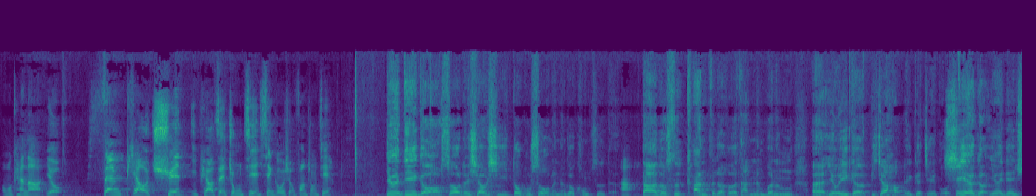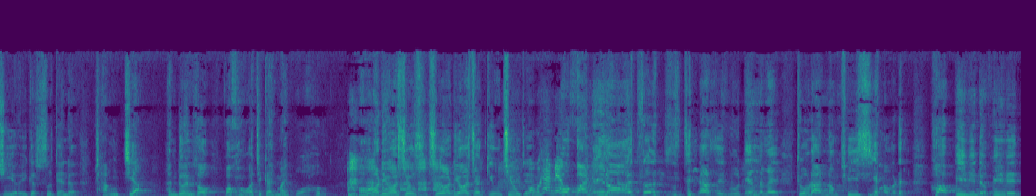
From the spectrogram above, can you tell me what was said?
我们看到有三票圈，一票在中间。宪哥为什么放中间？因为第一个，所有的消息都不是我们能够控制的啊，大家都是看这个和谈能不能呃有一个比较好的一个结果。第二个，因为连续有一个四天的长假，很多人说，我看我这个卖不好。哦，我另外小，我另外小揪揪者。我们看两。我万一哦，哎，真是这样是负点两个突然拢起笑，我的话 避免就避免。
